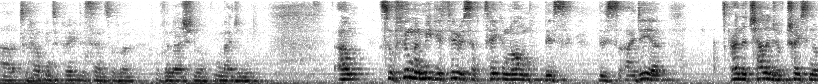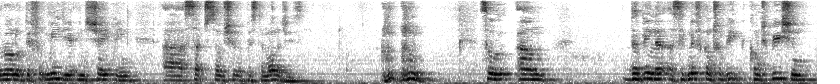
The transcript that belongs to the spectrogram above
uh, to help him to create the sense of a, of a national imaginary. Um, so film and media theorists have taken on this, this idea and the challenge of tracing the role of different media in shaping uh, such social epistemologies. so um, there have been a, a significant contribu- contribution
